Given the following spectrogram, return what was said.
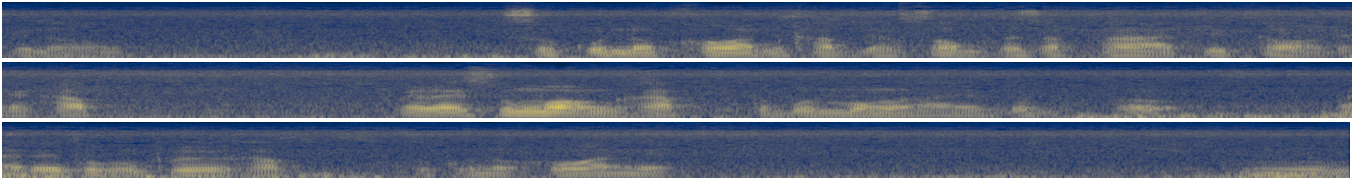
พี่น้องสกุลนครครับอยากซ่อมเครื่องซักผ้าติดต่อได้ครับ ไปได้สุมองครับตำบลมองลายไปได้ทุกอำเภอครับ สกุลนครเนี่ยอืม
